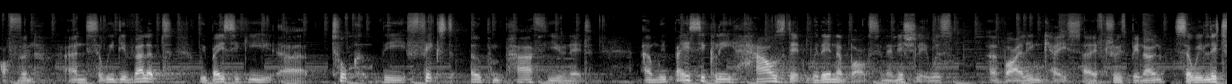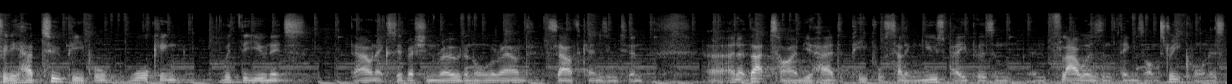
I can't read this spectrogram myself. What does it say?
often, and so we developed, we basically uh, took the fixed open path unit and we basically housed it within a box, and initially it was a violin case, uh, if truth be known. So we literally had two people walking with the units down Exhibition Road and all around South Kensington. Uh, and at that time you had people selling newspapers and, and, flowers and things on street corners.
